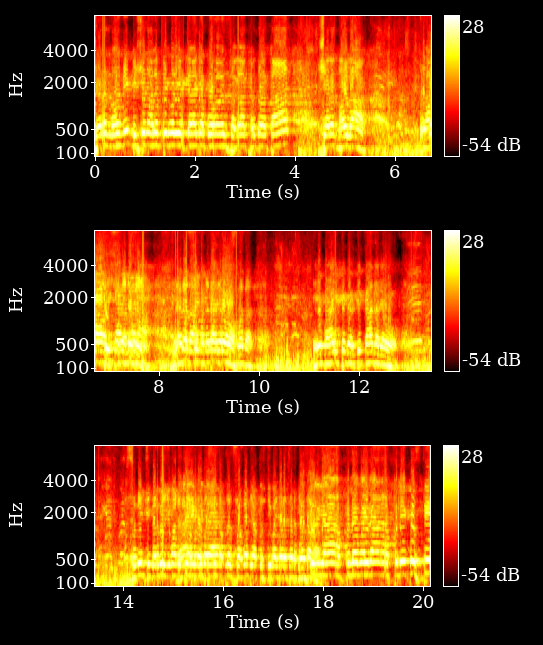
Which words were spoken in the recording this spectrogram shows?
शरद भाऊने मिशन ऑलिम्पिकमध्ये खेळाच्या पोराला सगळा खर्च होतात शरद भाऊला प्रकाश मंडळाचे स्वागत हे भाई इथं गर्दी का झाल्या हो? सुनीलजी गडवे आपलं स्वागत या कुस्ती मैदानाच्या आपलं मैदान आपली कुस्ती.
